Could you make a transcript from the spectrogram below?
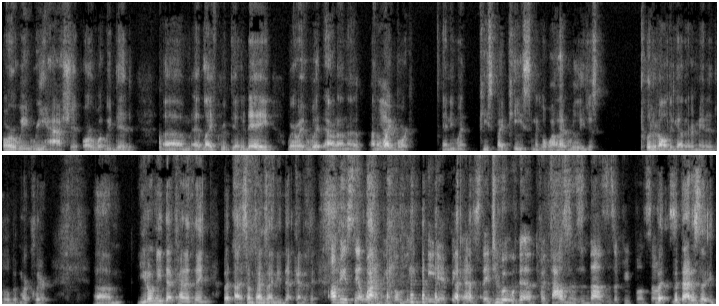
or we rehash it or what we did um, at life group the other day where it went out on a on a Yeah. whiteboard and he went piece by piece and i go wow that really just put it all together and made it a little bit more clear. Um, you don't need that kind of thing but uh, sometimes i need that kind of thing Obviously, a lot of people need, it because they do it with, for thousands and thousands of people. So, but but that is the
